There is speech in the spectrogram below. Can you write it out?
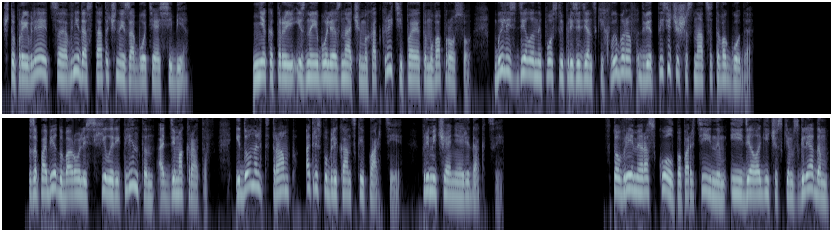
что проявляется в недостаточной заботе о себе. Некоторые из наиболее значимых открытий по этому вопросу были сделаны после президентских выборов 2016 года. За победу боролись Хиллари Клинтон от демократов и Дональд Трамп от республиканской партии. Примечание редакции. В то время раскол по партийным и идеологическим взглядам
